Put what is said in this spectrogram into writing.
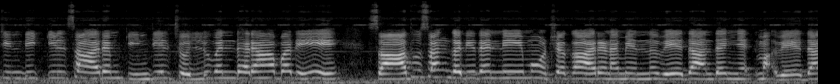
ചിന്തിക്കിൽ സാരം കിഞ്ചിൽ ചൊല്ലുവൻ ധരാപതേ. സാധു സംഗതി തന്നെ മോക്ഷകാരണമെന്ന് വേദാന്തജ്ഞ വേദാ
